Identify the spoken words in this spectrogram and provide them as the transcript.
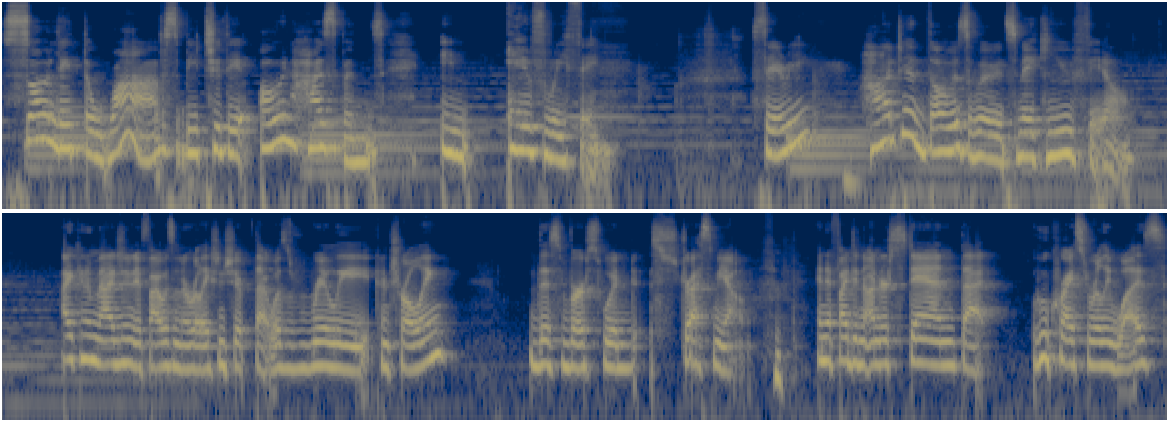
so let the wives be to their own husbands in everything. Sari, how do those words make you feel? I can imagine if I was in a relationship that was really controlling, this verse would stress me out. and if I didn't understand that who Christ really was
